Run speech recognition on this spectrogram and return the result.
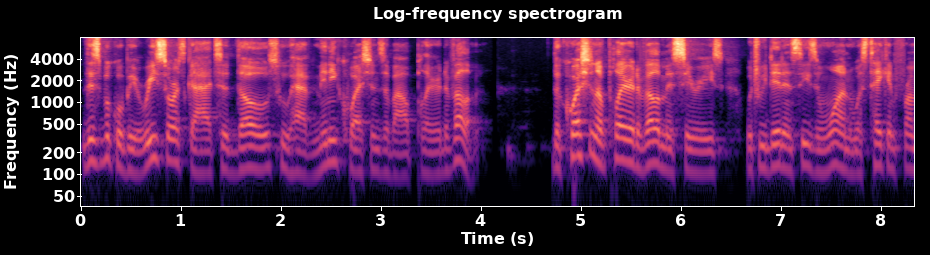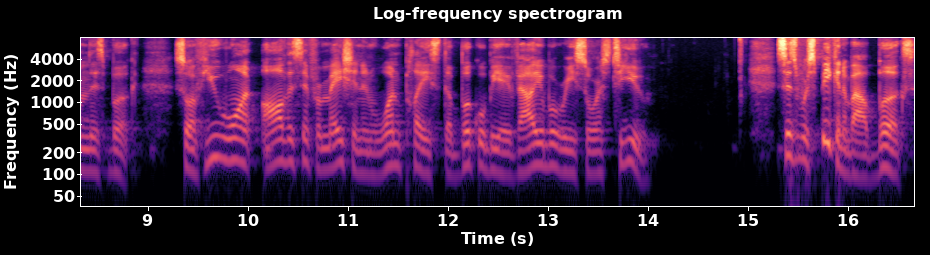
This book will be a resource guide to those who have many questions about player development. The question of player development series, which we did in season one, was taken from this book. So if you want all this information in one place, the book will be a valuable resource to you. Since we're speaking about books,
